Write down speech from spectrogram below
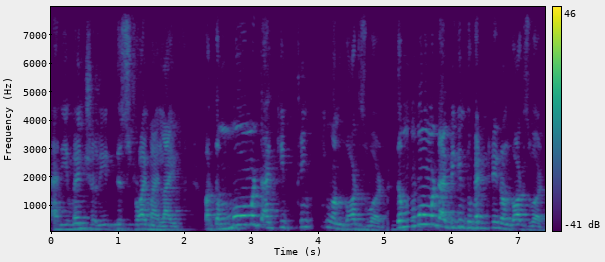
and eventually destroy my life. But the moment I keep thinking on God's word, the moment I begin to meditate on God's word,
